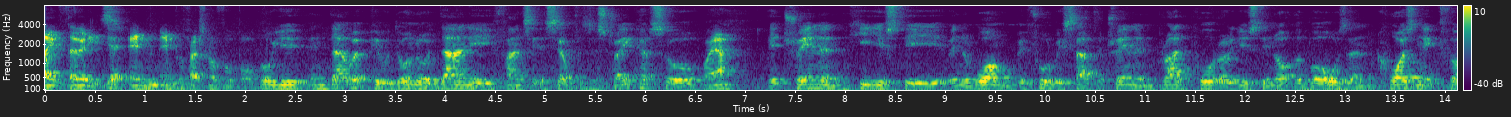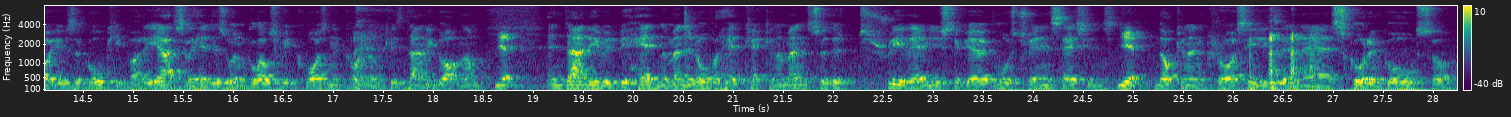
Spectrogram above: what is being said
late thirties Yeah. in, in professional football. Well, you and that what people don't know. Danny fancied himself as a striker, so Wow. At training, he used to, in the warm before we started training, Brad Porter used to knock the balls in. Kwasnik thought he was a goalkeeper. He actually had his own gloves with Kwasnik on them because Danny got them. Yeah. And Danny would be heading them in and overhead kicking them in. So the three of them used to go out most training sessions, Yeah. knocking in crosses and uh, scoring goals. So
